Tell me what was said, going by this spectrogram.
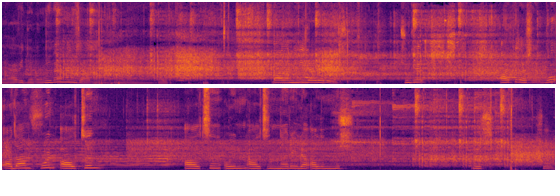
Veya videolarımı beğenmeniz lazım. Hmm, adam hile olabilir. Çünkü arkadaşlar bu adam full altın altın oyunun altınlarıyla alınmış bir şey.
